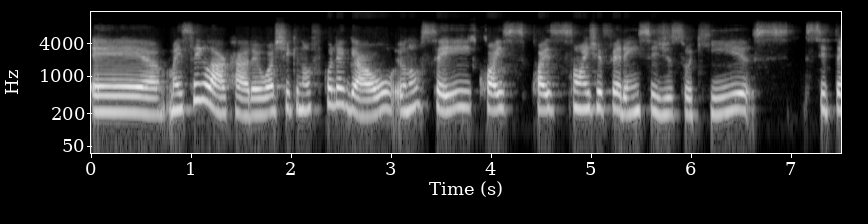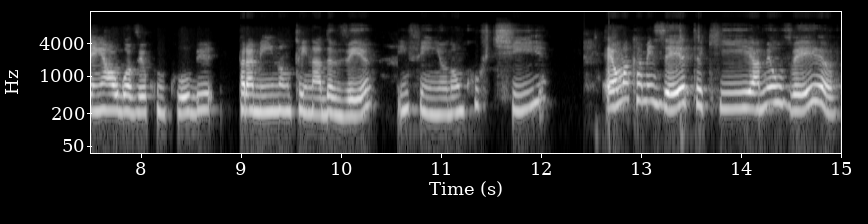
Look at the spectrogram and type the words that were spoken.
É, mas sei lá, cara, eu achei que não ficou legal. Eu não sei quais, quais são as referências disso aqui, se tem algo a ver com o clube. Para mim, não tem nada a ver. Enfim, eu não curti. É uma camiseta que, a meu ver,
